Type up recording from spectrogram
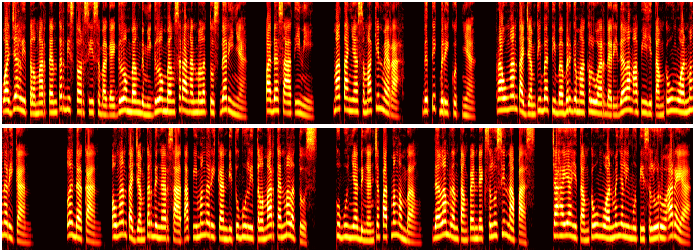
wajah Little Marten terdistorsi sebagai gelombang demi gelombang serangan meletus darinya. Pada saat ini, matanya semakin merah. Detik berikutnya, raungan tajam tiba-tiba bergema keluar dari dalam api hitam keunguan mengerikan. Ledakan, Ongan tajam terdengar saat api mengerikan di tubuh Little Marten meletus. Tubuhnya dengan cepat mengembang. Dalam rentang pendek selusin napas, cahaya hitam keunguan menyelimuti seluruh area.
